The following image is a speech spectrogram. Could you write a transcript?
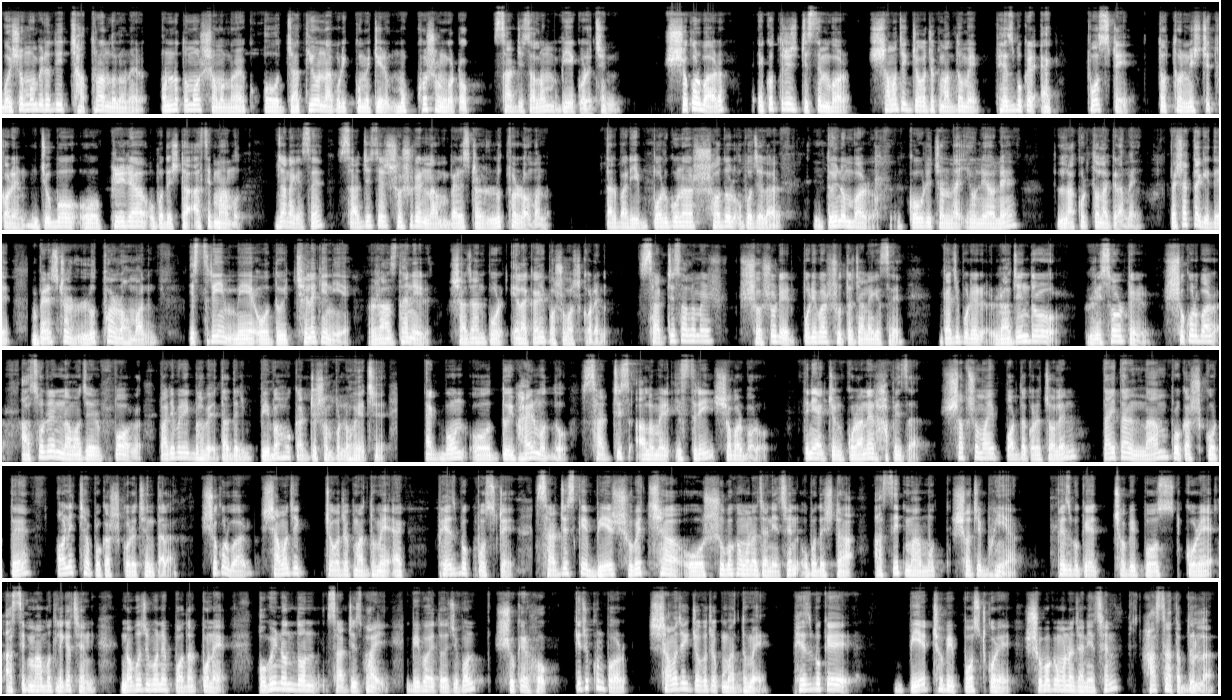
বৈষম্য বিরোধী ছাত্র আন্দোলনের অন্যতম সমন্বয়ক ও জাতীয় নাগরিক কমিটির মুখ্য সংগঠক সার্জিস আলম বিয়ে করেছেন। শুক্রবার একত্রিশ ডিসেম্বর সামাজিক যোগাযোগ মাধ্যমে ফেসবুকের এক পোস্টে তথ্য নিশ্চিত করেন যুব ও ক্রীড়া উপদেষ্টা আসিফ মাহমুদ। জানা গেছে, সার্জিসের শ্বশুরের নাম ব্যারিস্টার লুৎফর রহমান। তার বাড়ি বরগুনা সদর উপজেলার দুই নম্বর গৌরীচন্না ইউনিয়নে লাকুরতলা গ্রামে। পেশার তাগিদে ব্যারিস্টার লুৎফর রহমান, স্ত্রী, মেয়ে ও দুই ছেলেকে নিয়ে রাজধানীর শাহজাহানপুর এলাকায় বসবাস করেন। সার্জিস আলমের শ্বশুরের পরিবার সূত্রে জানা গেছে, গাজীপুরের রাজেন্দ্র রিসোর্টের শুক্রবার আসরের নামাজের পর পারিবারিকভাবে তাদের বিবাহ কার্য সম্পন্ন হয়েছে। এক বোন ও দুই ভাইয়ের মধ্যে সার্জিস আলমের স্ত্রী সবার বড়। তিনি একজন কোরআনের হাফেজা। সবসময় পর্দা করে চলেন তাই তার নাম প্রকাশ করতে অনিচ্ছা প্রকাশ করেছেন তারা। শুক্রবার সামাজিক যোগাযোগ মাধ্যমে এক ফেসবুক পোস্টে সার্জিসকে বিয়ের শুভেচ্ছা ও শুভকামনা জানিয়েছেন উপদেষ্টা আসিফ মাহমুদ সচিব ভূঁইয়া। ফেসবুকে ছবি পোস্ট করে আসিফ মাহমুদ লিখেছেন, নবজীবনে পদার্পণে অভিনন্দন সার্জিস ভাই, বিবাহিত জীবন সুখের হোক। কিছুক্ষণ পর সামাজিক যোগাযোগ মাধ্যমে ফেসবুকে বিয়ের ছবি পোস্ট করে শুভকামনা জানিয়েছেন হাসনাত আবদুল্লাহ।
